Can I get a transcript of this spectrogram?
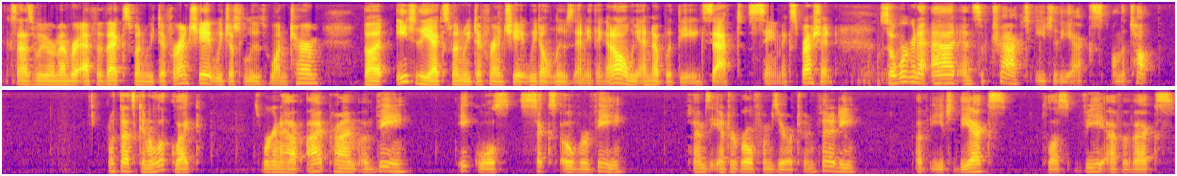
because as we remember f of x, when we differentiate, we just lose one term. But e to the x, when we differentiate, we don't lose anything at all. We end up with the exact same expression. So we're going to add and subtract e to the x on the top. What that's going to look like is we're going to have i prime of v equals 6 over v times the integral from 0 to infinity of e to the x plus v f of x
